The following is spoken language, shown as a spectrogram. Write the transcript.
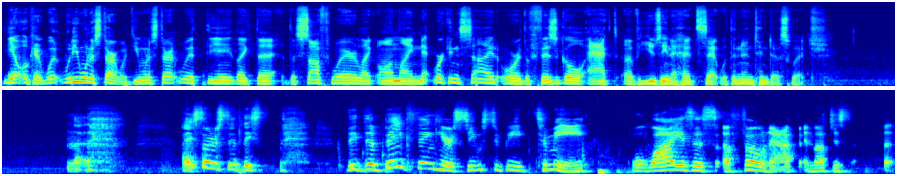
Yeah. Okay. What, what do you want to start with? Do you want to start with the like the the software like online networking side, or the physical act of using a headset with a Nintendo Switch? I just understand they. The the big thing here seems to be to me. Well, why is this a phone app and not just a,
